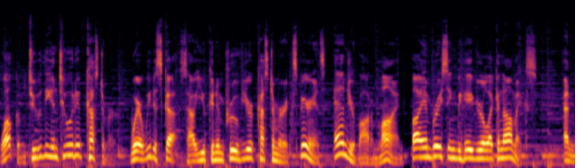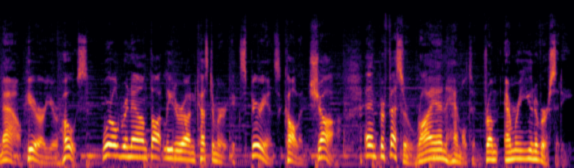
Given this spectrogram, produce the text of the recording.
Welcome to The Intuitive Customer, where we discuss how you can improve your customer experience and your bottom line by embracing behavioral economics. And now, here are your hosts world renowned thought leader on customer experience, Colin Shaw, and Professor Ryan Hamilton from Emory University.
